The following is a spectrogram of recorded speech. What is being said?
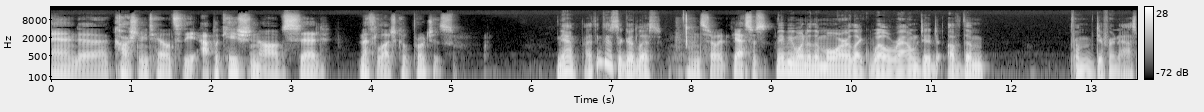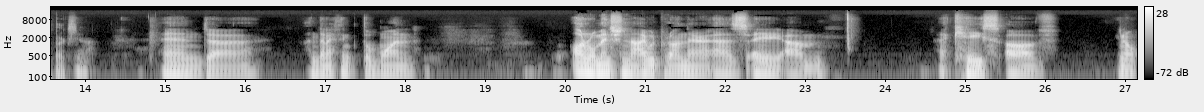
and a cautionary tale to the application of said methodological approaches. Yeah, I think this is a good list. And so it yeah, so Maybe one of the more like well-rounded of them from different aspects. Yeah. and uh, and then I think the one honorable mention I would put on there as a um, a case of you know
